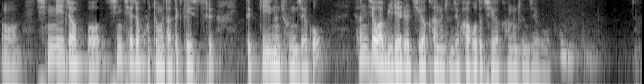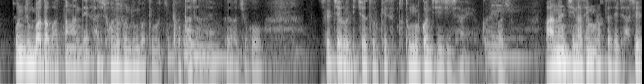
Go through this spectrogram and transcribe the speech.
어, 심리적 뭐 신체적 고통을 다 느낄 수 느끼는 존재고 현재와 미래를 지각하는 존재, 과거도 지각하는 존재고 음. 존중받아 마땅한데 사실 전혀 존중받지 못하잖아요. 음. 그래가지고 실제로 리처드 도키스도 동물권 지지자예요. 그래가지고 네. 많은 진화 생물학자들이 사실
